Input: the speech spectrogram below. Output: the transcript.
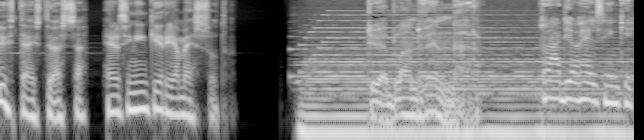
Yhteistyössä Helsingin kirjamessut. Työ bland vänner. Radio Helsinki.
